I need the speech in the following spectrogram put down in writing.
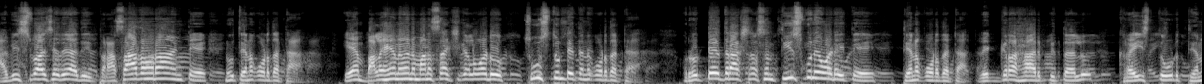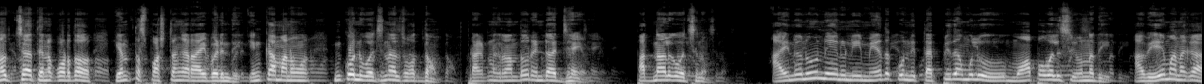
అవిశ్వాసదే అది. ప్రసాదం రా అంటే నువ్వు తినకూడదట. ఏం బలహీనమైన మనసాక్షి గలవాడు చూస్తుంటే తినకూడదట. రొట్టె ద్రాక్షరసం తీసుకునేవాడైతే తినకూడదట. విగ్రహార్పితాలు క్రైస్తవుడు తినొచ్చా తినకూడదో ఎంత స్పష్టంగా రాయబడింది. ఇంకా మనం ఇంకొన్ని వచనాలు చూద్దాం. ప్రకటన గ్రంథం రెండో అధ్యాయం. పద్నాలుగు వచనం. అయినను నేను నీ మీద కొన్ని తప్పిదములు మోపవలసి ఉన్నది. అవేమనగా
